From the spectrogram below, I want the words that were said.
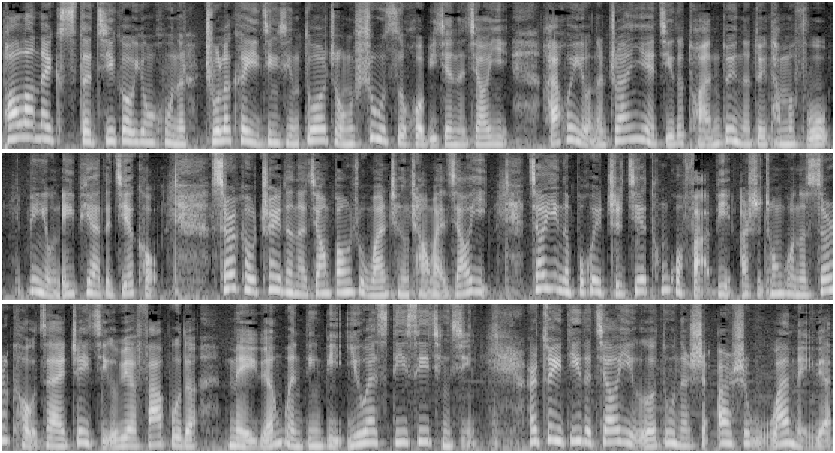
Poloniex 的机构用户呢，除了可以进行多种数字货币间的交易，还会有呢专业级的团队呢对他们服务，并有 API 的接口。Circle Trade 呢将帮助完成场外交易，交易呢不会直接通过法币，而是通过呢 Circle 在这几个月发布的美元稳定币 USDC 进行，而最低的交易额度呢是二十五万美元。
